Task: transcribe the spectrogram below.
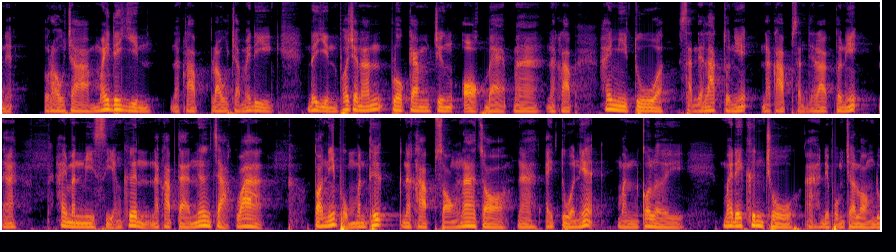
เนี่ย เราจะไม่ได้ยินนะครับ เราจะไม่ได้ได้ยิน เพราะฉะนั้นโปรแกรมจึงออกแบบมานะครับ ให้มีตัวสัญลักษณ์ตัวนี้นะครับ สัญลักษณ์ตัวนี้นะ ให้มันมีเสียงขึ้นนะครับ แต่เนื่องจากว่า ตอนนี้ผมบันทึกนะครับสองหน้าจอนะไอตัวเนี้ยมันก็เลยไม่ได้ขึ้นโชว์อะเดี๋ยวผมจะลองดู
